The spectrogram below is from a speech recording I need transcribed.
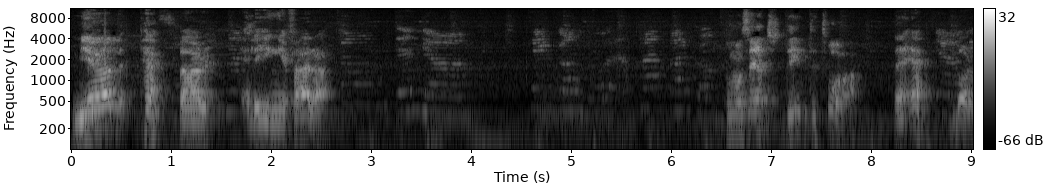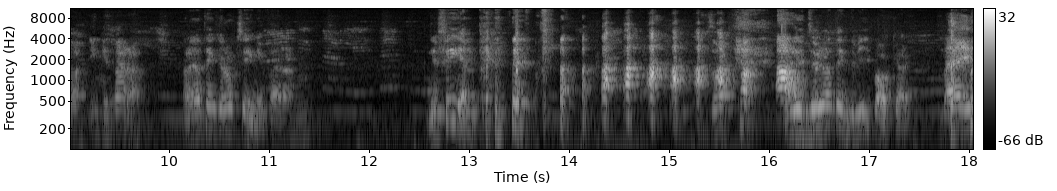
Mjöl, peppar eller ingefära? Får man säga att det är inte två, va? Är ett bara. Ingefära. Ja, jag tänker också ingefära. Mm. Det är fel. Så vad det är fan! tur att inte vi bakar. Nej!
